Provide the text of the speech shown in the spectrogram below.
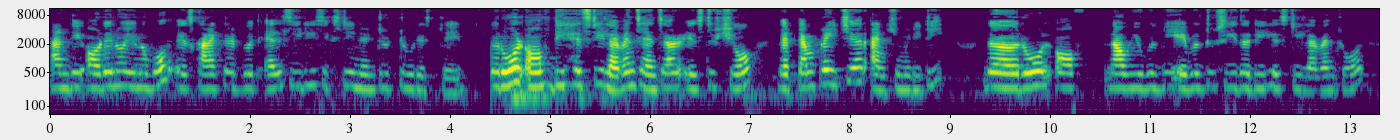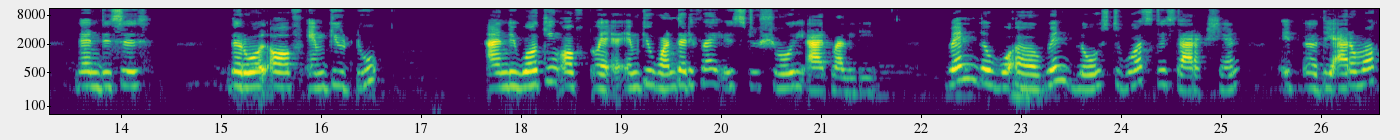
and the Arduino Uno is connected with LCD 16 into 2 display. The role of DHT11 sensor is to show the temperature and humidity. The role of, now you will be able to see the DHT11 role. Then this is the role of MQ2 and the working of uh, MQ135 is to show the air quality. When the uh, wind blows towards this direction, it, uh, the arrow mark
